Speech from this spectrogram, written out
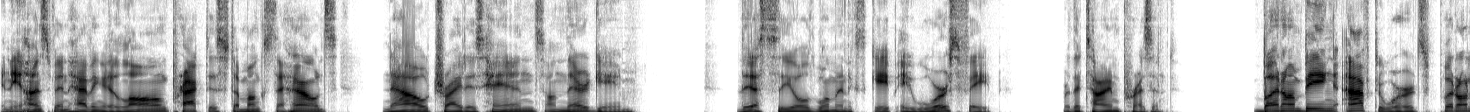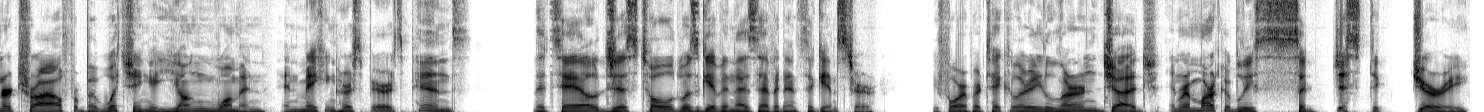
and the huntsman, having a long practiced amongst the hounds, now tried his hands on their game. Thus the old woman escaped a worse fate for the time present. But on being afterwards put on her trial for bewitching a young woman and making her spirits pins, the tale just told was given as evidence against her before a particularly learned judge and remarkably sadistic jury,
